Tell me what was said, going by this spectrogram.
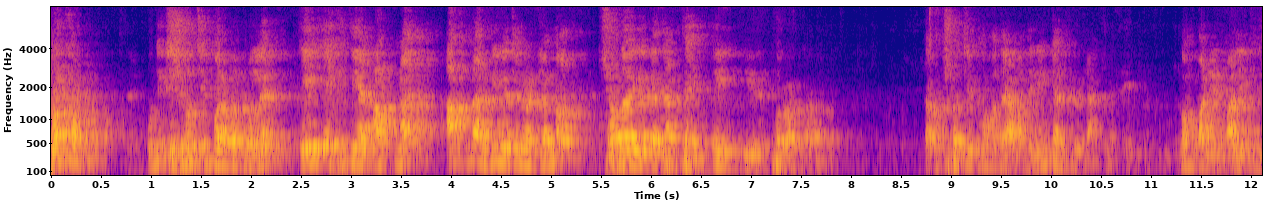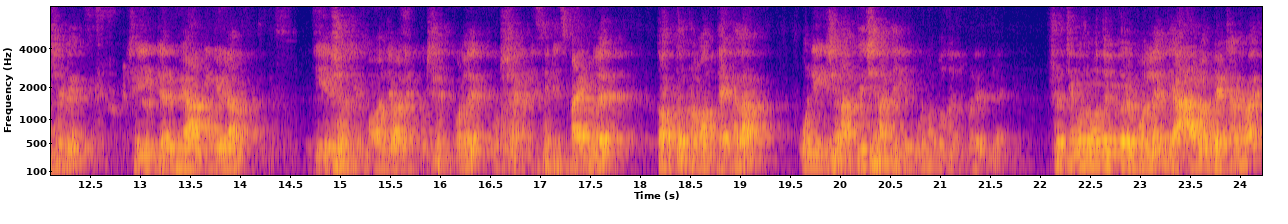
তখন উনি সচিব বরাবর এই এখতিয়ার আপনার আপনার বিবেচনার জন্য সদয় জ্ঞাতার্থে এই করা হবে। তখন সচিব মহোদয় আমাদের ইন্টারভিউ ডাকলেন। কোম্পানির মালিক হিসেবে সেই ইন্টারভিউ আমি গেলাম। সচিব অনেক কোশ্চেন করলেন কোশ্চেন স্যাটিসফাইড তথ্য প্রমাণ দেখালাম, উনি সাথে সাথে অনুমোদন করে দিলেন। সচিব অনুমোদন করে বললেন যে আরও বেটার হয়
